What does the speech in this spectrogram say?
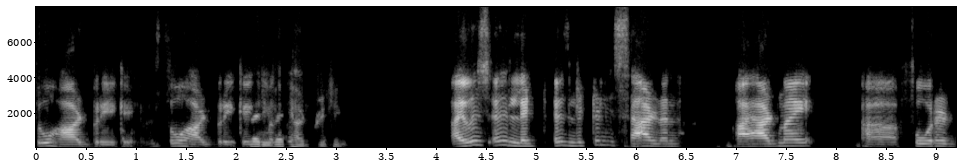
so heartbreaking. It was so heartbreaking. very, मतलब very heartbreaking. I was I was, lit, I was literally sad and I had my uh, forehead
